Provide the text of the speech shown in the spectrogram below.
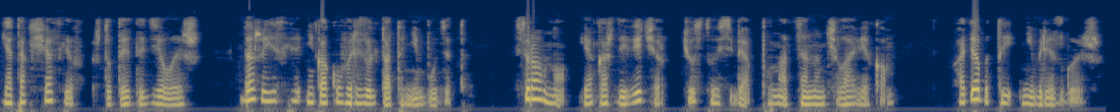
Я так счастлив, что ты это делаешь, даже если никакого результата не будет. Все равно я каждый вечер чувствую себя полноценным человеком. Хотя бы ты не брезгуешь,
